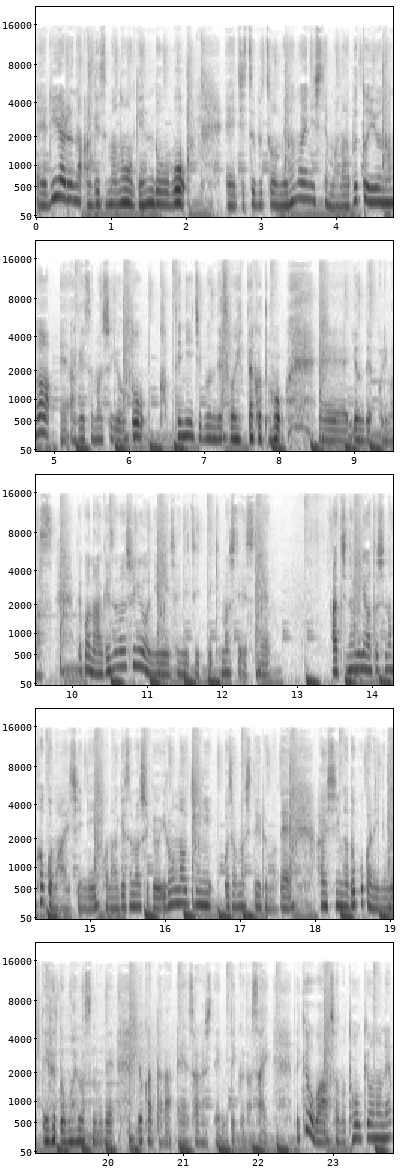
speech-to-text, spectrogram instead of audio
えー、リアルなあげ妻の言動を、えー、実物を目の前にして学ぶというのが、えー、あげ妻修行と勝手に自分でそういったことを、えー、読んでおります。でこのあげ妻修行に先日行ってきましてですねあちなみに私の過去の配信にこの「あげずま修行」いろんなうちにお邪魔しているので配信がどこかに眠っていると思いますのでよかったら、えー、探してみてください。で今日はその東京のね、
